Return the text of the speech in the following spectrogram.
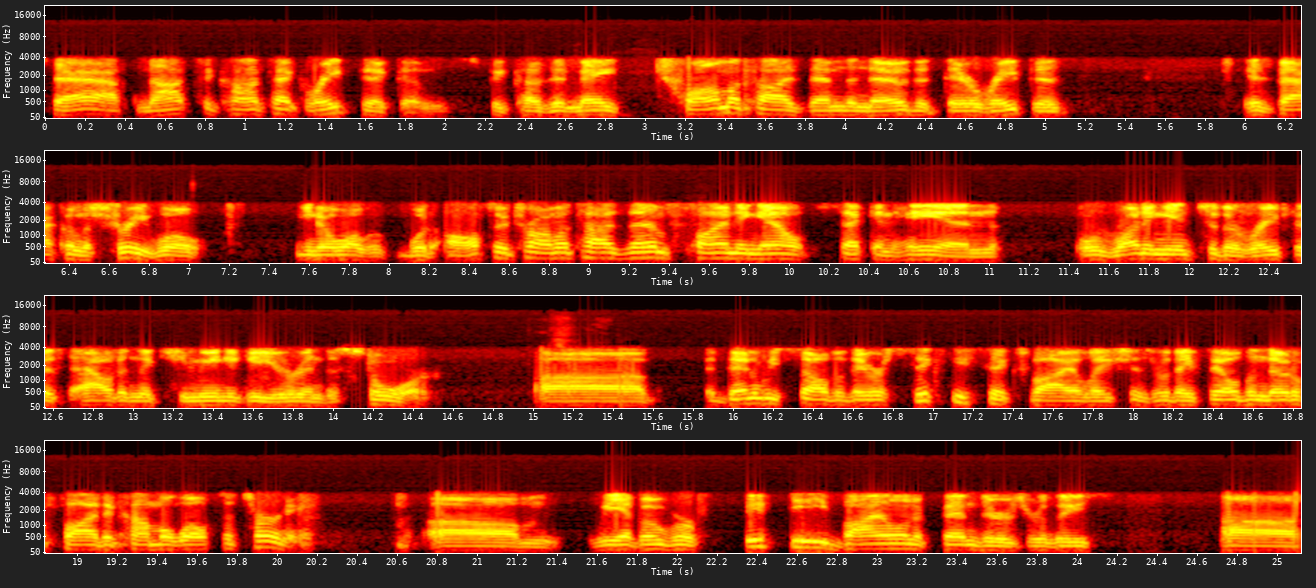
staff not to contact rape victims because it may traumatize them to know that their rapist is back on the street. Well, you know what would also traumatize them? Finding out secondhand or running into the rapist out in the community or in the store. Uh, then we saw that there were 66 violations where they failed to notify the Commonwealth's attorney. Um, we have over 50 violent offenders released uh,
